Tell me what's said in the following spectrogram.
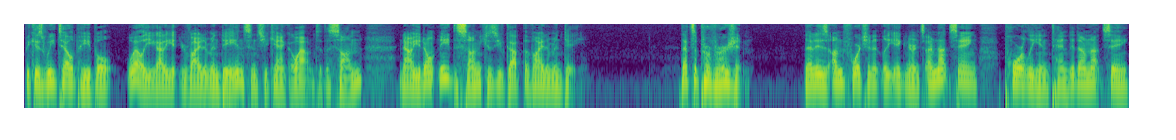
because we tell people, well, you got to get your vitamin D, and since you can't go out into the sun, now you don't need the sun because you've got the vitamin D. That's a perversion. That is unfortunately ignorance. I'm not saying poorly intended. I'm not saying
